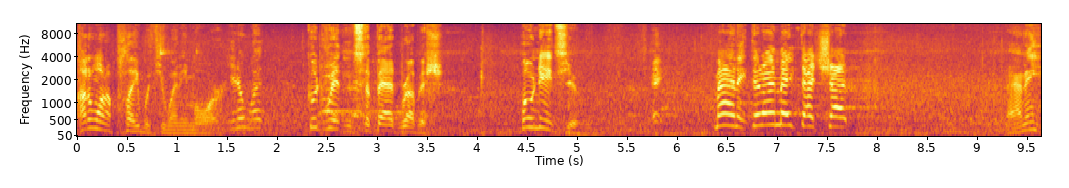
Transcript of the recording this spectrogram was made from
I don't want to play with you anymore. You know what? Good riddance to bad rubbish. Who needs you? Hey, Manny, did I make that shot? Manny?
